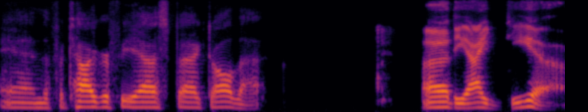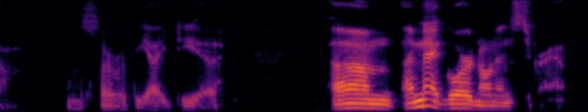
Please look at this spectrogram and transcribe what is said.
and the photography aspect, all that? Uh, the idea. Let's start with the idea. Um, I met Gordon on Instagram,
